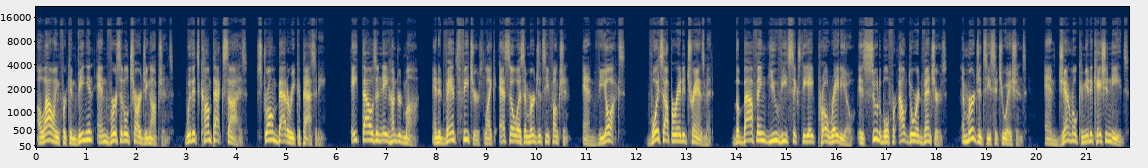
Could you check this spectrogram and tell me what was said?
allowing for convenient and versatile charging options. With its compact size, strong battery capacity, 8,800 mAh, and advanced features like SOS emergency function and VOX, voice-operated transmit. The Baofeng UV68 Pro radio is suitable for outdoor adventures, emergency situations, and general communication needs.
